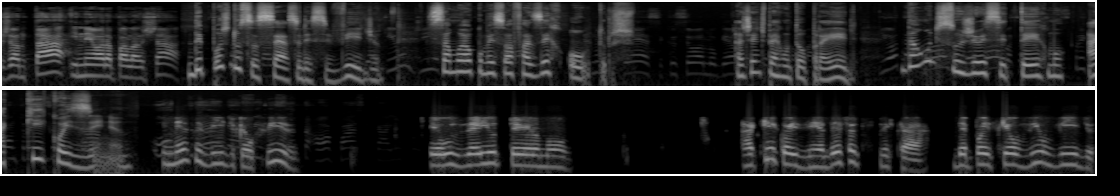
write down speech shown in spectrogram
jantar. Depois do sucesso desse vídeo, Samuel começou a fazer outros. A gente perguntou para ele de onde surgiu esse termo aqui coisinha. E nesse vídeo que eu fiz, eu usei o termo aqui coisinha, deixa eu te explicar. Depois que eu vi o vídeo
